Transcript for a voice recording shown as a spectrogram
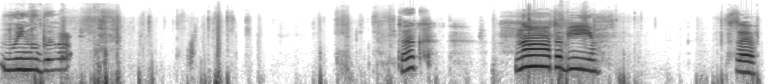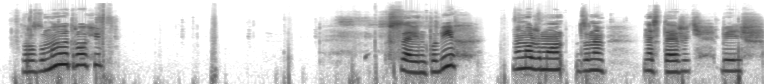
Ну і ну бера. Так. На тобі. Все зрозуміли трохи. Все, він побіг. Ми можемо за ним не стежити більш.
